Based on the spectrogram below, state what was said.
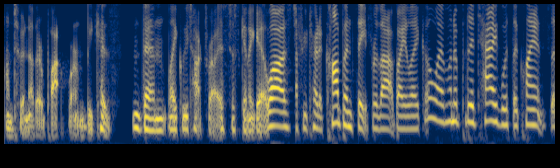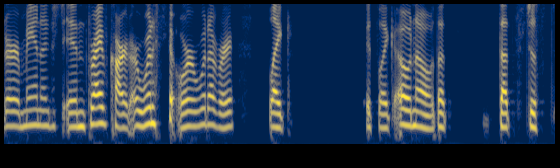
onto another platform because then like we talked about it's just going to get lost if you try to compensate for that by like oh i'm going to put a tag with the clients that are managed in thrivecart or what or whatever like it's like oh no that's that's just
